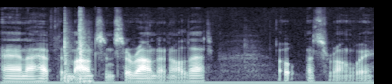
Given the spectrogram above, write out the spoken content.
and I have the mountains around and all that. Oh, that's the wrong way.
